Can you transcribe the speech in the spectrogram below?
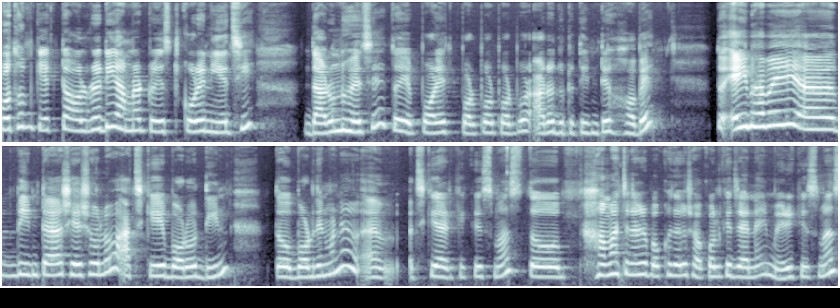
প্রথম কেকটা অলরেডি আমরা টেস্ট করে নিয়েছি। দারুণ হয়েছে। তো এরপরে পরপর পরপর আরও দুটো তিনটে হবে। তো এইভাবেই দিনটা শেষ হলো। আজকে বড় দিন। তো বড়দিন মানে আজকে আর কি ক্রিসমাস তো আমার চ্যানেলের পক্ষ থেকে সকলকে জানাই মেরি ক্রিসমাস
